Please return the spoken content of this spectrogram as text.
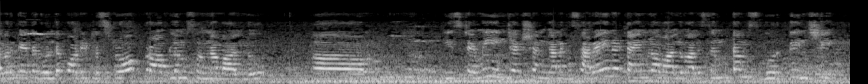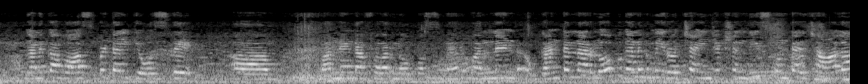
ఎవరికైతే గుండెపోటు ఇట్లా స్ట్రోక్ ప్రాబ్లమ్స్ ఉన్న వాళ్ళు ఈ స్టెమీ ఇంజెక్షన్ గనక సరైన టైంలో వాళ్ళు వాళ్ళ సిమ్టమ్స్ గుర్తించి గనక హాస్పిటల్కి వస్తే వన్ అండ్ హాఫ్ అవర్ లోపు వస్తున్నారు. వన్ అండ్ గంటన్నర లోపు కనుక మీరు వచ్చి ఆ ఇంజెక్షన్ తీసుకుంటే అది చాలా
